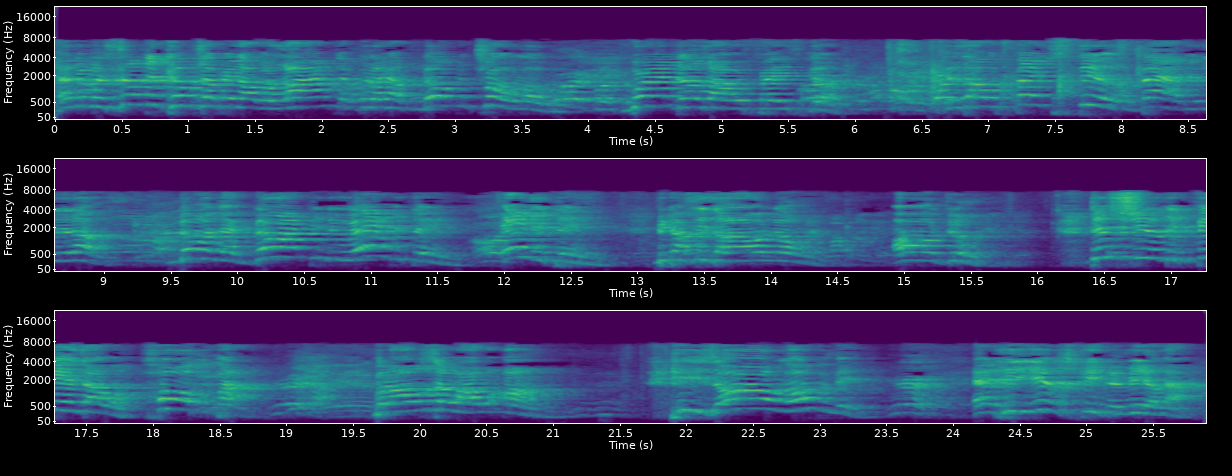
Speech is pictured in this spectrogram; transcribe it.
And then when something comes up in our lives that we don't have no control over, where does our faith go? Is our faith still abiding in us, knowing that God can do everything, anything, because He's all knowing, all doing. This shield defends our whole body, but also our arm. He's all over me, and He is keeping me alive.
